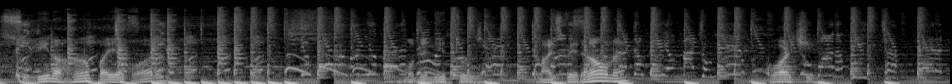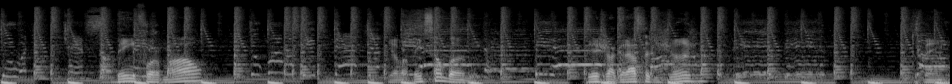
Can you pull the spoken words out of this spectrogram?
Subindo a rampa aí agora. Modelito mais verão, né? Corte bem informal. E ela vem sambando. Veja a graça de Janja. Muito bem.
